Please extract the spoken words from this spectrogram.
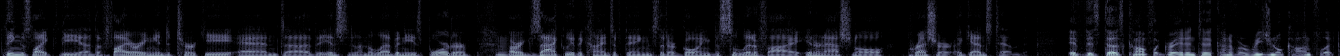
things like the uh, the firing into Turkey and uh, the incident on the Lebanese border mm. are exactly the kinds of things that are going to solidify international pressure against him if this does conflagrate into kind of a regional conflict,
